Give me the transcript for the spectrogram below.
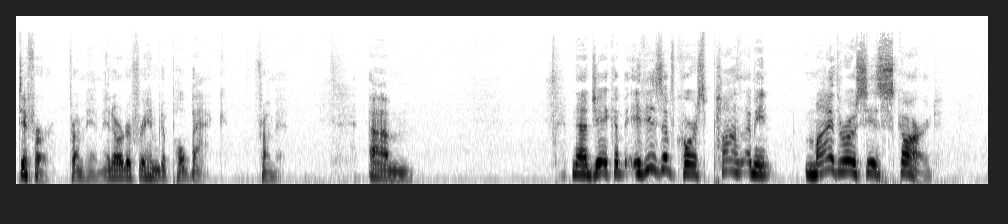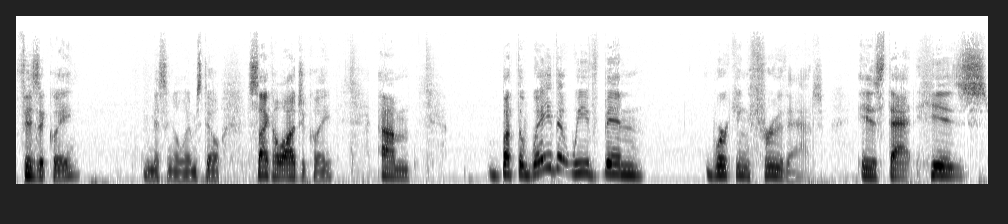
differ from him, in order for him to pull back from it. Um, now, Jacob, it is, of course, pos- I mean, Maedhros is scarred physically, missing a limb still, psychologically. Um, but the way that we've been working through that is that his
